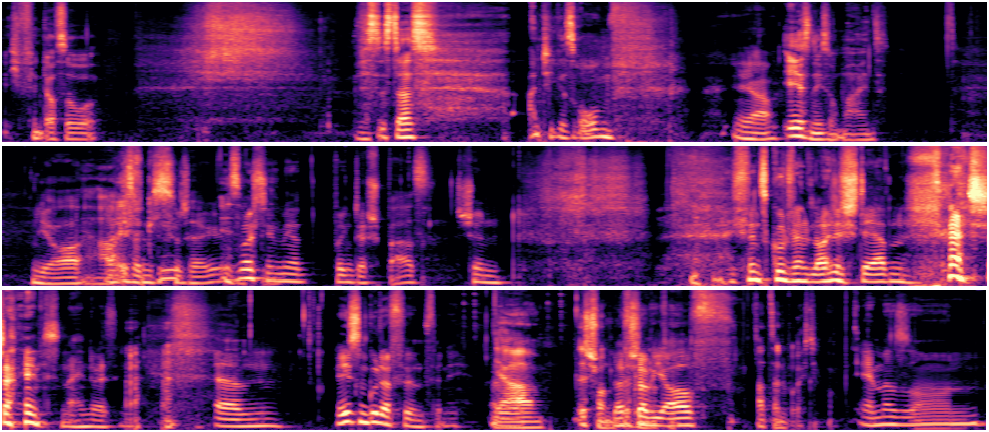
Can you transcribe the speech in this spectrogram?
ich find auch so. Was ist das? Antikes Rom? Ja, Ist nicht so meins. ja, Ja, ist okay. total Ist okay. mir bringt der Spaß. Schön. Ich finde es gut, wenn Leute sterben. Anscheinend. Nein, weiß ich nicht. ähm, ist ein guter Film, finde ich. Also, ja, ist schon. Läuft, glaube ich, auf Hat seine Berechtigung. Amazon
